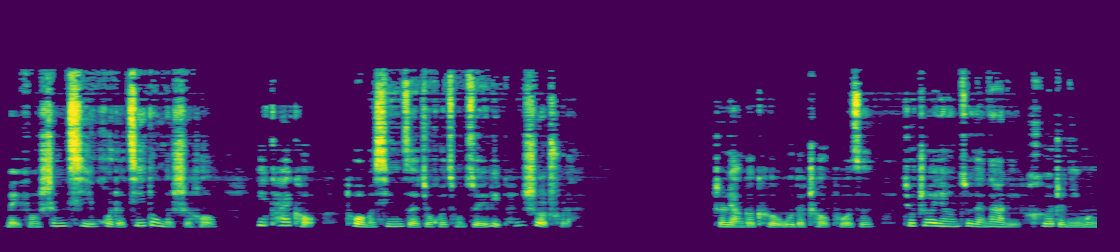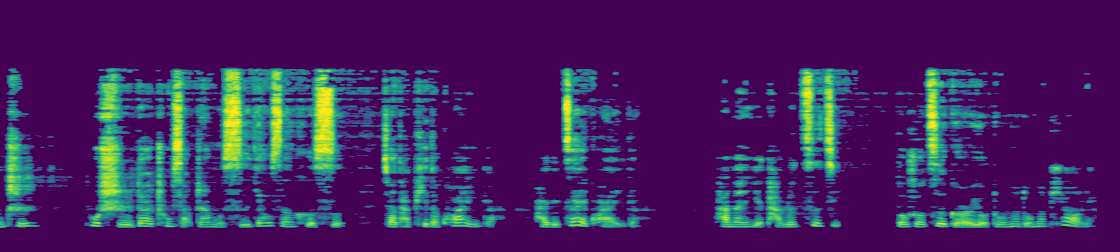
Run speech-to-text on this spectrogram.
每逢生气或者激动的时候，一开口，唾沫星子就会从嘴里喷射出来。这两个可恶的丑婆子就这样坐在那里喝着柠檬汁，不时地冲小詹姆斯吆三喝四，叫他劈得快一点，还得再快一点。他们也谈论自己，都说自个儿有多么多么漂亮。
